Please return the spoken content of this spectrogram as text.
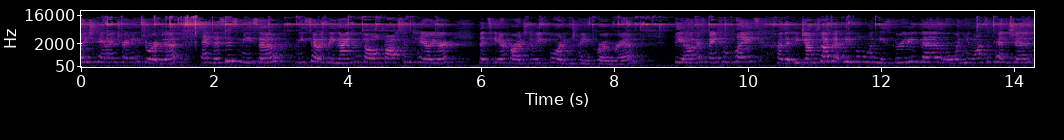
Off Leash K9 Training Georgia, and this is Miso. Miso is a nine-month-old Boston Terrier that's here for our two-week board and train program. The owner's main complaints are that he jumps up at people when he's greeting them or when he wants attention,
